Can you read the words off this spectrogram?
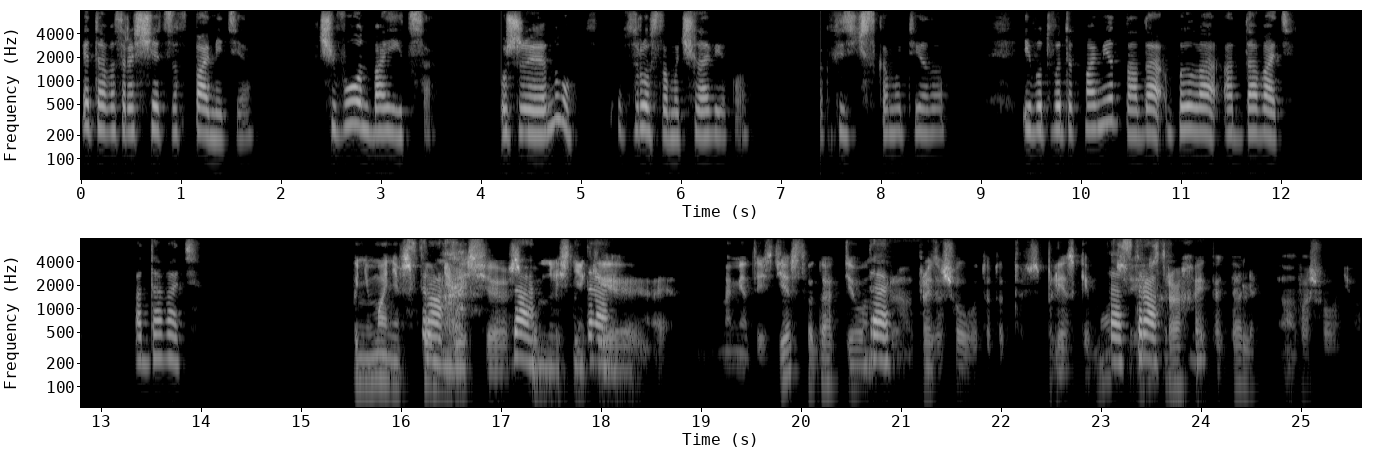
это возвращается в памяти. Чего он боится? Уже, ну, взрослому человеку, как физическому телу. И вот в этот момент надо было отдавать. Отдавать. Понимание Страх. вспомнились, э, Да, вспомнились да. Э, моменты из детства, да, где он Да. про- произошел вот этот всплеск эмоций, страх. страха и так далее. И он вошел в него.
